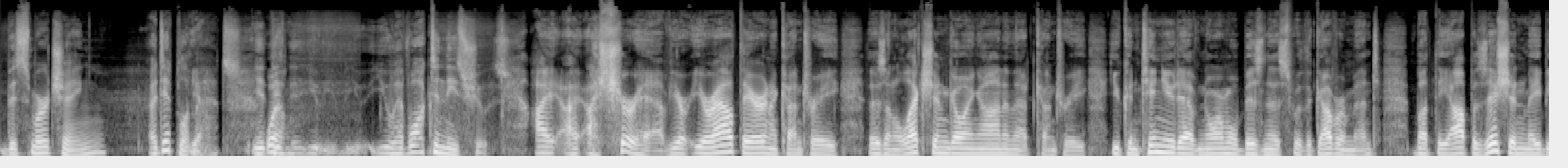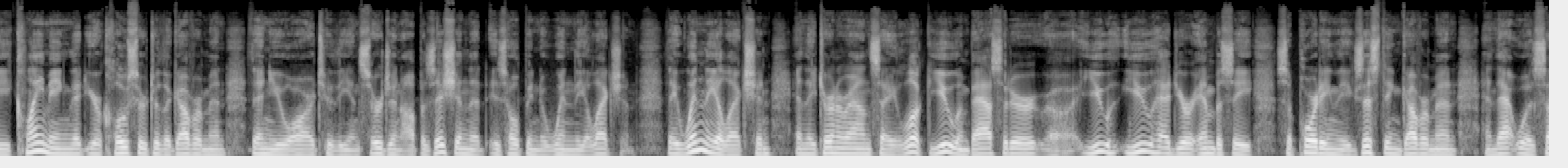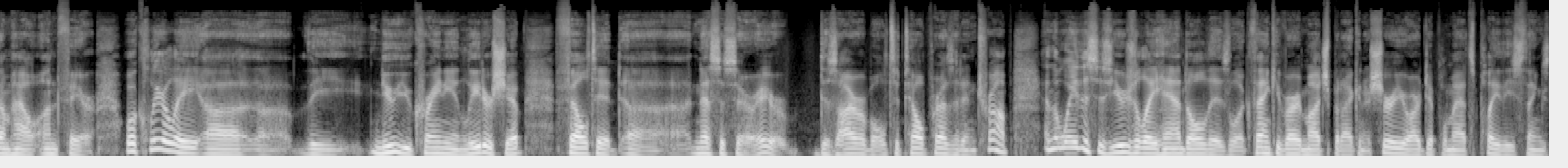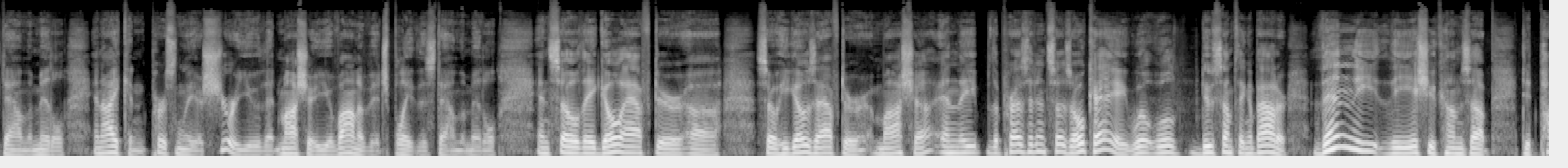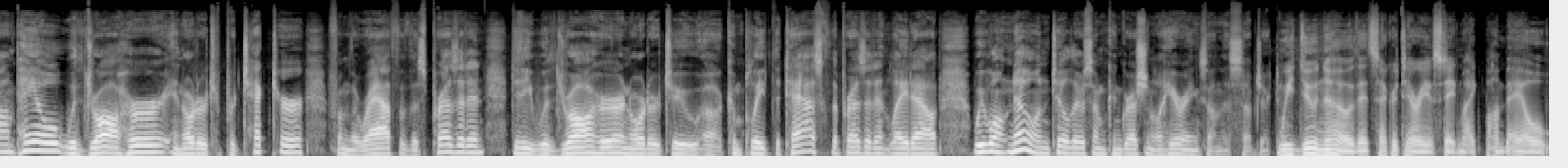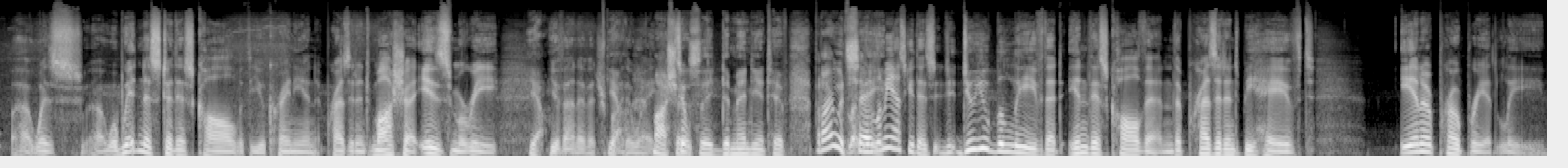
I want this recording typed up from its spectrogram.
besmirching a diplomat. Yeah. You, well, you, you, you, have walked in these shoes. I, I, I, sure have. You're, you're out there in a country, there's an election going on in that country. You continue to have normal business with the government, but the opposition may be claiming that you're closer to the government than you are to the insurgent opposition that is hoping to win the election. They win the election and they turn around and say, Look, you, ambassador, uh, you, you had your embassy supporting the existing government, and that was somehow unfair. Well, clearly, uh, uh, the new Ukrainian leadership felt it uh, necessary or desirable to tell President Trump. And the way this is usually handled is look, thank you very much, but I can assure you our diplomats play these things down the middle. And I can personally assure you that Masha Yovanovitch played this down the middle. And so they go after, uh, so he goes after Masha, and the, the president says, okay, we'll, we'll do something about her. Then the, the issue comes up did Pompeo withdraw her in order to protect her from the wrath of this president? Did he withdraw her in order to uh, complete the task the president laid out. We won't know until there's some congressional hearings on this subject. We do know that Secretary of State Mike Pompeo uh, was uh, a witness to this call with the Ukrainian president. Masha is Marie yeah. Yovanovitch, yeah. by the way. Masha so, is the diminutive. But I would say. L- let me ask you this Do you believe that in this call, then, the president behaved inappropriately,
